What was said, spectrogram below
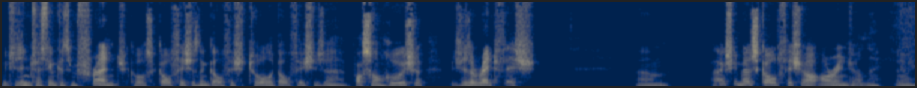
which is interesting because in French, of course, goldfish isn't goldfish at all. A goldfish is a poisson rouge, which is a red fish. Um, but actually, most goldfish are orange, aren't they? Anyway,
